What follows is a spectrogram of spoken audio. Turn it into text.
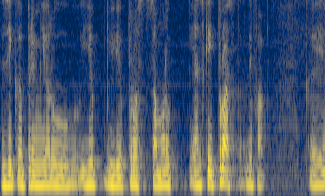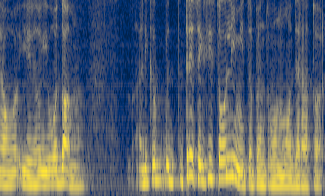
zic că premierul e, e prost. Sau, mă rog, i-a zis că e proastă, de fapt. Că e o, e, e o doamnă. Adică trebuie să existe o limită pentru un moderator.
